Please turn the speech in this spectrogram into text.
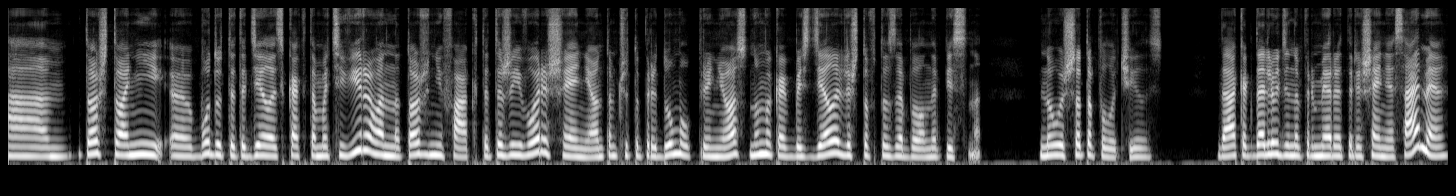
А то, что они э, будут это делать как-то мотивированно, тоже не факт. Это же его решение. Он там что-то придумал, принес. Ну, мы как бы сделали, что в ТЗ было написано. Ну, вот что-то получилось. Да, когда люди, например, это решение сами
